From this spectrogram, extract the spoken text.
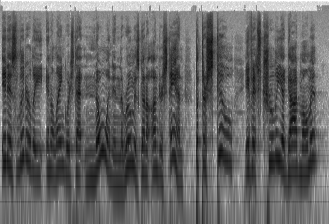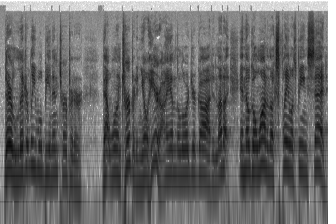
it is literally in a language that no one in the room is going to understand, but there's still, if it's truly a God moment, there literally will be an interpreter that will interpret, and you'll hear, I am the Lord your God. And, let- and they'll go on and they'll explain what's being said.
